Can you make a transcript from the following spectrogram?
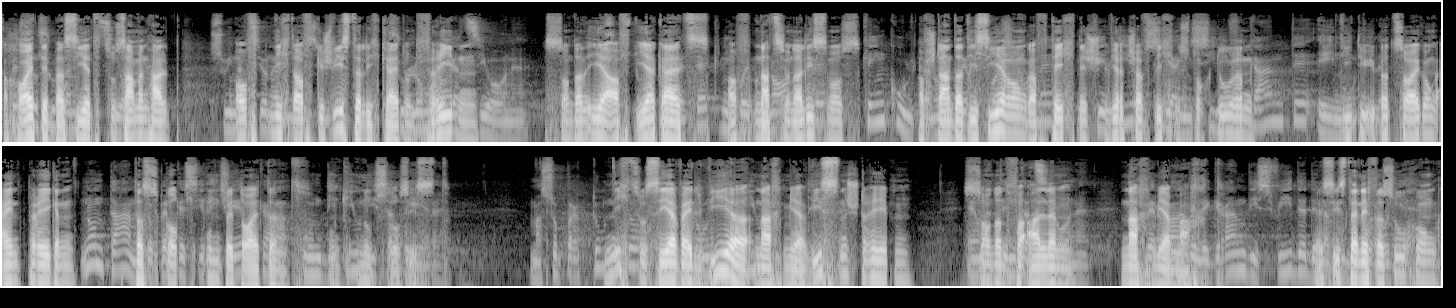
Auch heute basiert Zusammenhalt oft nicht auf Geschwisterlichkeit und Frieden, sondern eher auf Ehrgeiz, auf Nationalismus, auf Standardisierung, auf technisch-wirtschaftlichen Strukturen, die die Überzeugung einprägen, dass Gott unbedeutend und nutzlos ist. Nicht so sehr, weil wir nach mehr Wissen streben, sondern vor allem nach mehr Macht. Es ist eine Versuchung,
